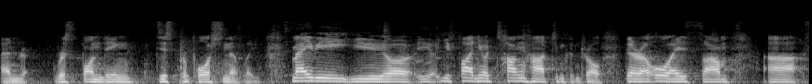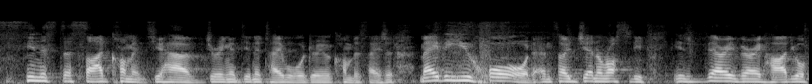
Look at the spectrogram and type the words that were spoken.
and responding disproportionately. Maybe you you find your tongue hard to control. There are always some uh, sinister side comments you have during a dinner table or during a conversation. Maybe you hoard, and so generosity is very, very hard. You're,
